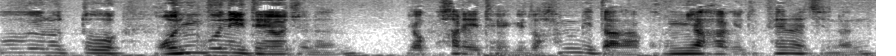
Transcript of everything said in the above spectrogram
의외로 또 원군이 되어주는 역할이 되기도 합니다. 공략하기도 편해지는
